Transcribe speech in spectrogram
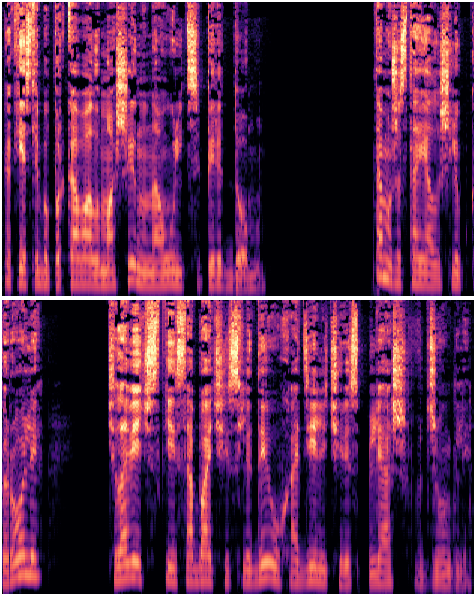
как если бы парковала машину на улице перед домом. Там уже стояла шлюпка Роли — Человеческие и собачьи следы уходили через пляж в джунгли.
